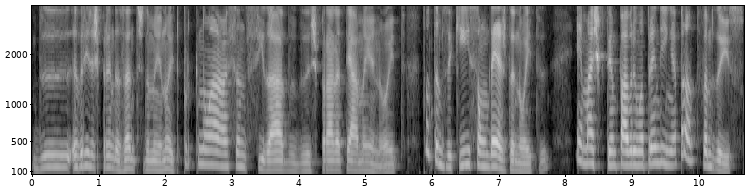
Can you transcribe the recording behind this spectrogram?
de abrir as prendas antes da meia-noite, porque não há essa necessidade de esperar até à meia-noite. Então estamos aqui, são 10 da noite, é mais que tempo para abrir uma prendinha. Pronto, vamos a isso.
